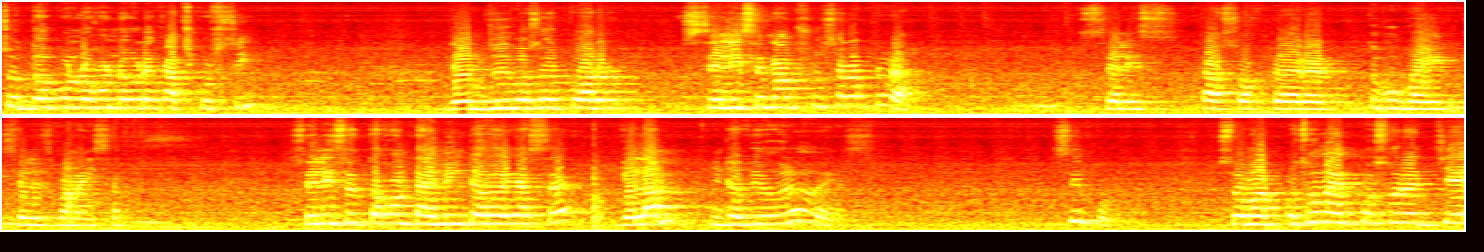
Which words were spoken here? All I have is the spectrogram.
চোদ্দ, পনেরো ঘণ্টা করে কাজ করছি। দেন দুই বছর পর সেলিসের নাম শুনছেন আপনারা? সেলিস কাজ সফটওয়্যারের তবু ভাই সেলিস বানাইছেন সেলিসের তখন টাইমিংটা হয়ে গেছে। গেলাম ইন্টারভিউ হয়ে হয়ে গেছে। সিম্পল সো আমার প্রথম এক বছরের যে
